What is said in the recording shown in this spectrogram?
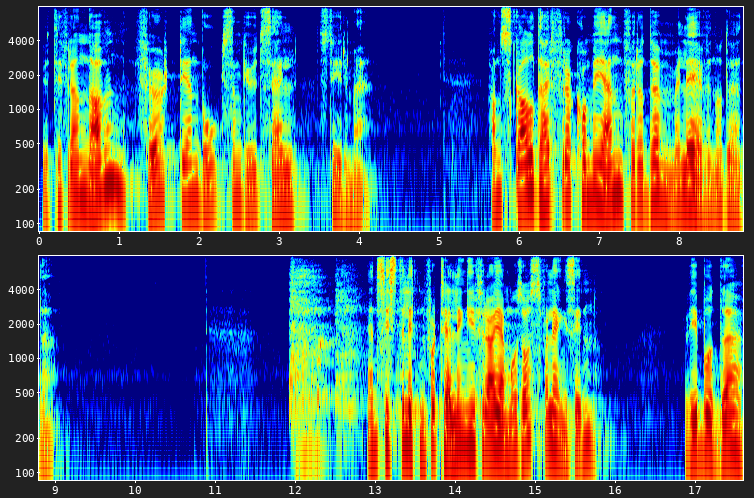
Ut ifra navn ført i en bok som Gud selv styrer med. Han skal derfra komme igjen for å dømme levende og døde. En siste liten fortelling fra hjemme hos oss for lenge siden. Vi bodde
